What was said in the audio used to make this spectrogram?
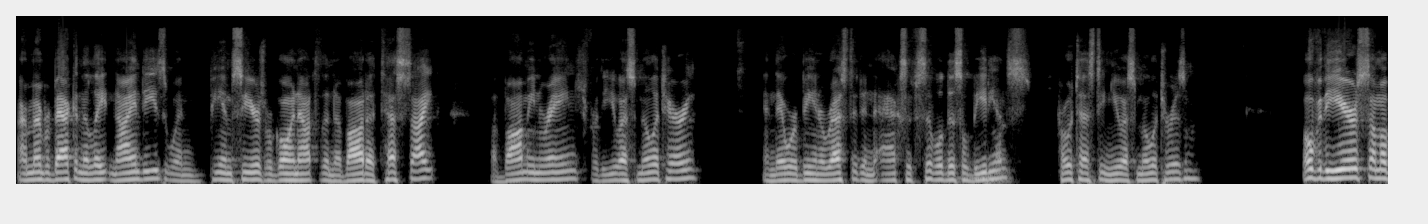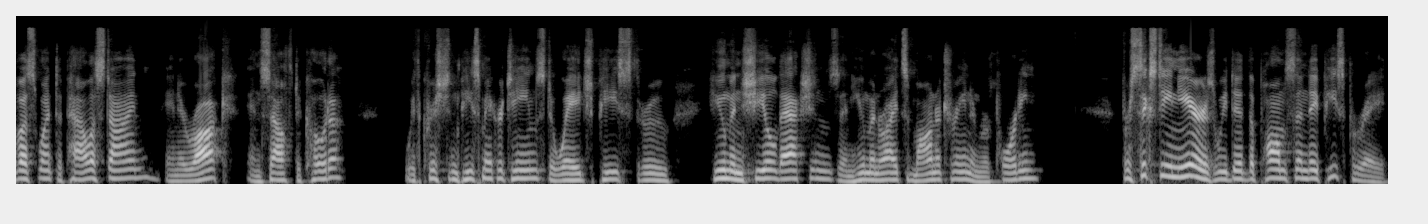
I remember back in the late 90s when PMCers were going out to the Nevada test site, a bombing range for the U.S. military, and they were being arrested in acts of civil disobedience, protesting U.S. militarism. Over the years, some of us went to Palestine and Iraq and South Dakota with Christian peacemaker teams to wage peace through human shield actions and human rights monitoring and reporting. For 16 years, we did the Palm Sunday Peace Parade,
